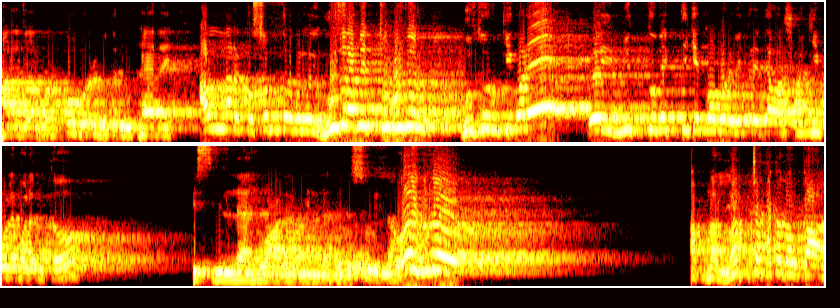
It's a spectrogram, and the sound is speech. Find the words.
মারা যাওয়ার পর কবরের ভিতরে উঠায় দেয়, আল্লাহর কসম করে বলে, ওই হুজুর মৃত্যু হুজুর। হুজুর কি করে? ওই মৃত্যু ব্যক্তিকে কবরের ভিতরে দেওয়ার সময় কি বলে বলেন তো? আপনার লজ্জা থাকা দরকার।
